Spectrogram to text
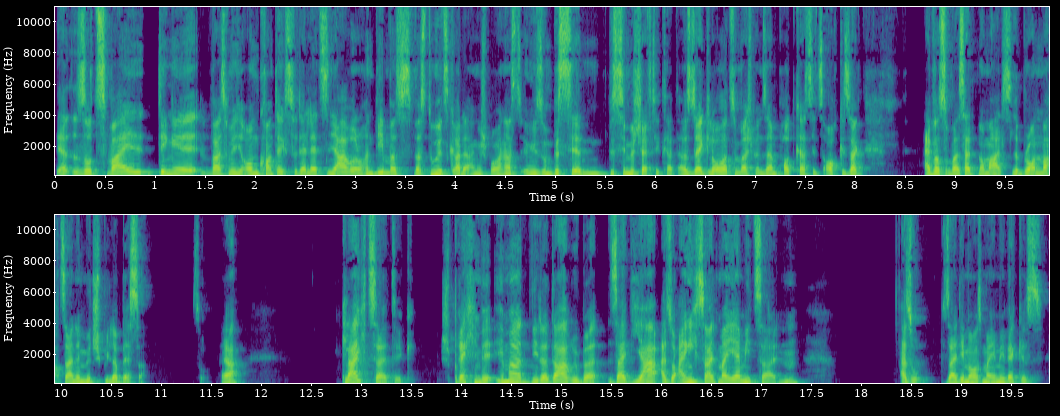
ja, so zwei Dinge, was mich auch im Kontext zu der letzten Jahre und auch in dem, was, was du jetzt gerade angesprochen hast, irgendwie so ein bisschen, bisschen beschäftigt hat. Also Zach Lowe hat zum Beispiel in seinem Podcast jetzt auch gesagt, Einfach so, weil es halt normal ist. LeBron macht seine Mitspieler besser. So, ja. Gleichzeitig sprechen wir immer wieder darüber, seit Jahr, also eigentlich seit Miami-Zeiten, also seitdem er aus Miami weg ist,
